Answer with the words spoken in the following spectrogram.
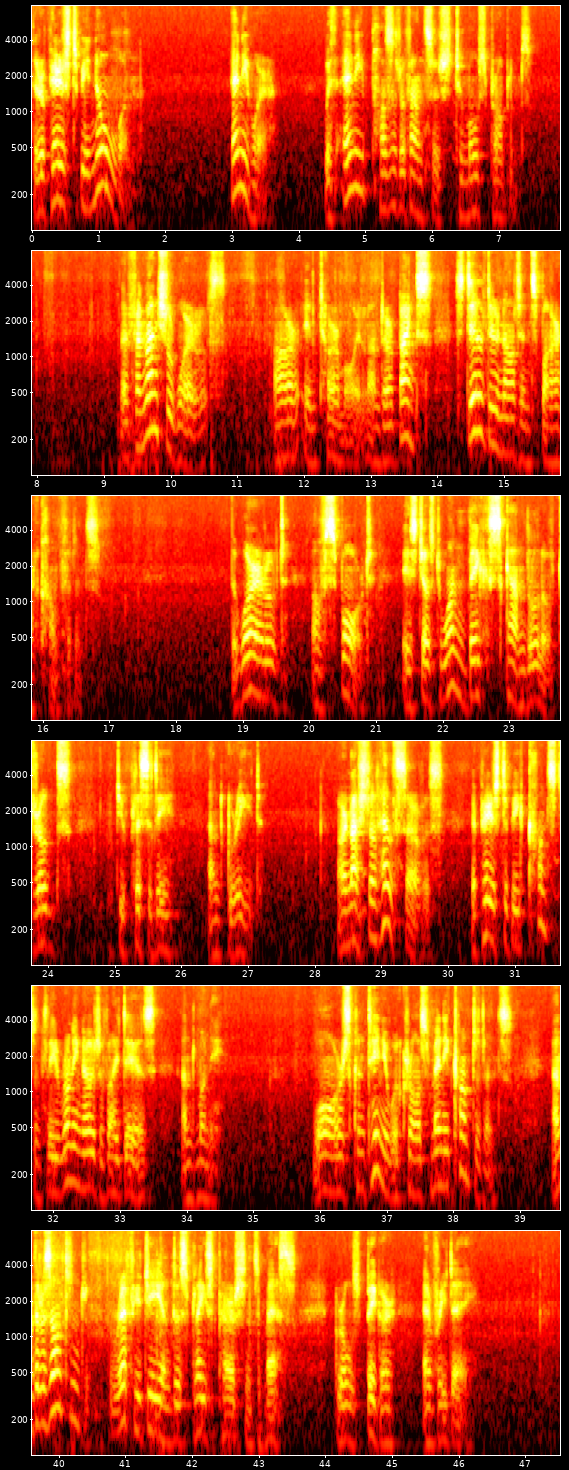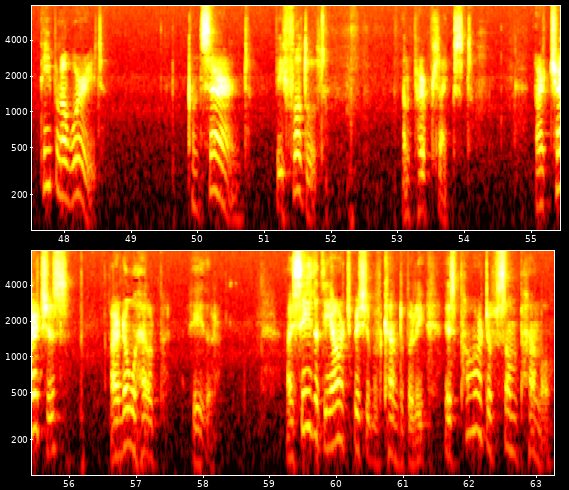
There appears to be no one anywhere with any positive answers to most problems. The financial worlds are in turmoil, and our banks still do not inspire confidence. The world of sport is just one big scandal of drugs, duplicity, and greed. Our National Health Service appears to be constantly running out of ideas and money. Wars continue across many continents and the resultant refugee and displaced persons mess grows bigger every day. People are worried, concerned, befuddled, and perplexed. Our churches are no help either. I see that the Archbishop of Canterbury is part of some panel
